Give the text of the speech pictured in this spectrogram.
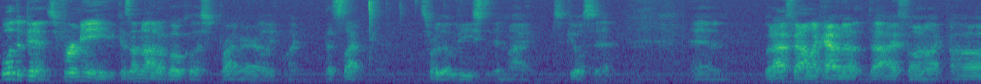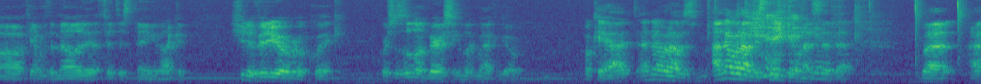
Well, it depends. For me, because I'm not a vocalist primarily, like that's like sort of the least in my skill set. And but I found like having a, the iPhone, like oh, I came with a melody that fit this thing, and I could shoot a video real quick. Of course, it's a little embarrassing to look back and go, okay, I, I know what I was I know what I was thinking when I said that. But I,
